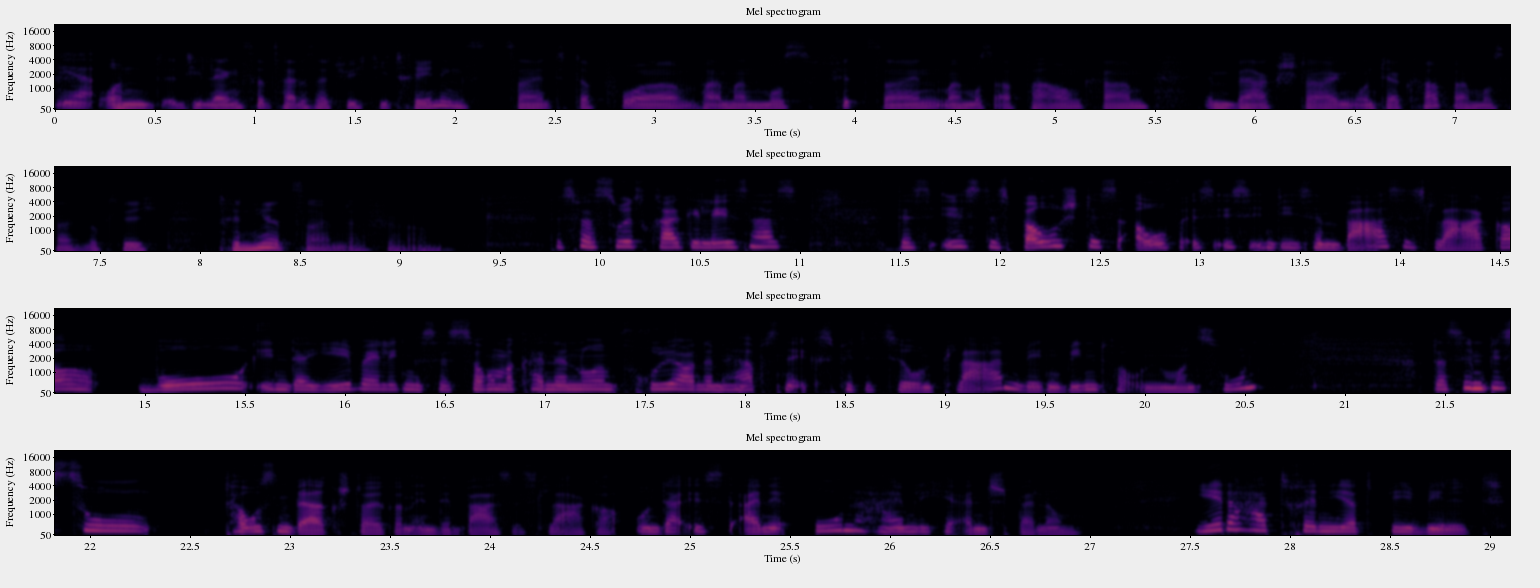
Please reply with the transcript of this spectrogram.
Ja. Und die längste Zeit ist natürlich die Trainingszeit davor, weil man muss fit sein, man muss Erfahrung haben im Bergsteigen und der Körper muss halt wirklich trainiert sein dafür. Das, was du jetzt gerade gelesen hast, das ist, das bauscht es auf. Es ist in diesem Basislager, wo in der jeweiligen Saison, man kann ja nur im Frühjahr und im Herbst eine Expedition planen, wegen Winter und Monsun. Das sind bis zu 1000 Bergsteigern in dem Basislager und da ist eine unheimliche Anspannung. Jeder hat trainiert wie wild.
